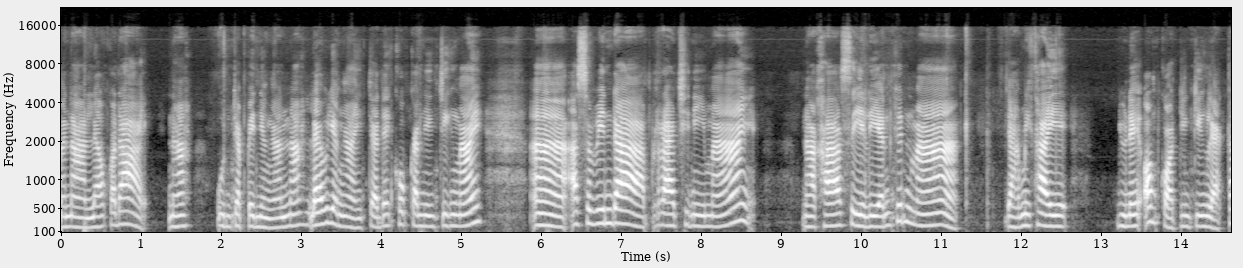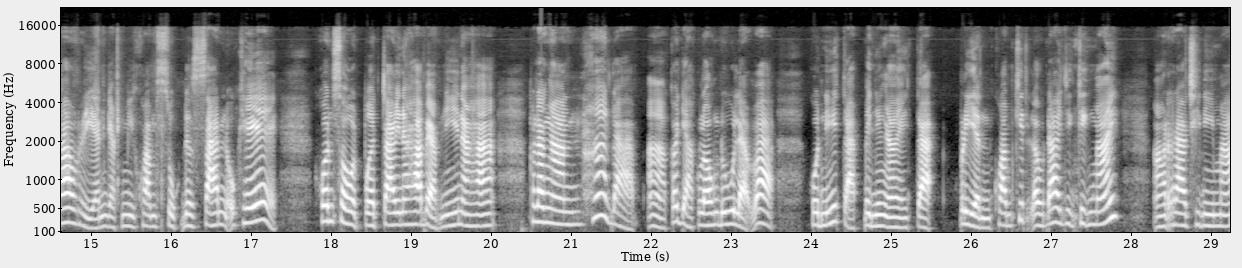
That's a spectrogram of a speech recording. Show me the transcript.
มานานแล้วก็ได้นะ คุณจะเป็นอย่างนั้นนะ แล้วยังไงจะได้คบกันจริงๆไหม อ่าอัศวินดาบ ราชินีไม้นะคะสี่เหรียญขึ้นมา อยากมีใครอยู่ในอ้อมกอดจริง ๆ แหละเก้าเหรียญอยากมีความสุขเดอะซันโอเค คนโสดเปิดใจนะคะแบบนี้นะคะพลังงานห้าดาบอ่าก็อยากลองดูแหละว่า คนนี้จะเป็นยังไงจะเปลี่ยนความคิดเราได้จริงๆไหมอ่าราชินีไม้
